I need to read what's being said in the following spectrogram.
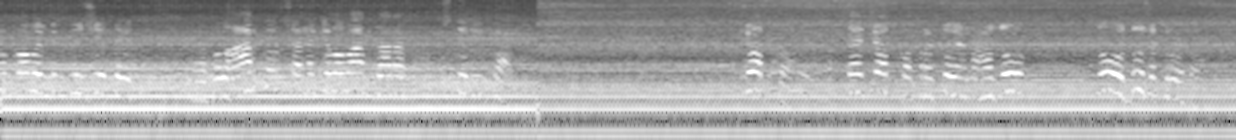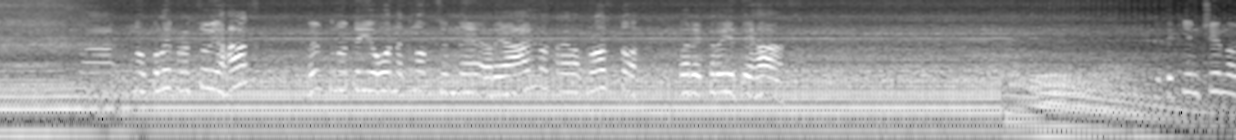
Попробуємо підключити е, болгарку ще на кіловат, зараз 4,5. Чітко, все чітко працює на газу. Ну, дуже круто. Ну, коли працює газ, вимкнути його на кнопці нереально, треба просто перекрити газ. І таким чином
